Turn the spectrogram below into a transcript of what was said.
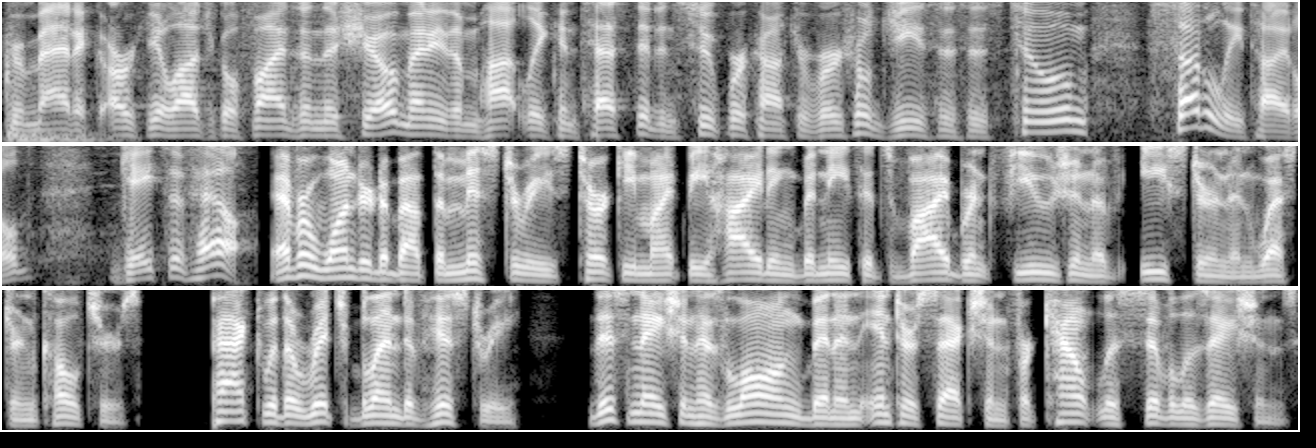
Dramatic archaeological finds in this show, many of them hotly contested and super controversial. Jesus' tomb, subtly titled Gates of Hell. Ever wondered about the mysteries Turkey might be hiding beneath its vibrant fusion of Eastern and Western cultures? Packed with a rich blend of history, this nation has long been an intersection for countless civilizations.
